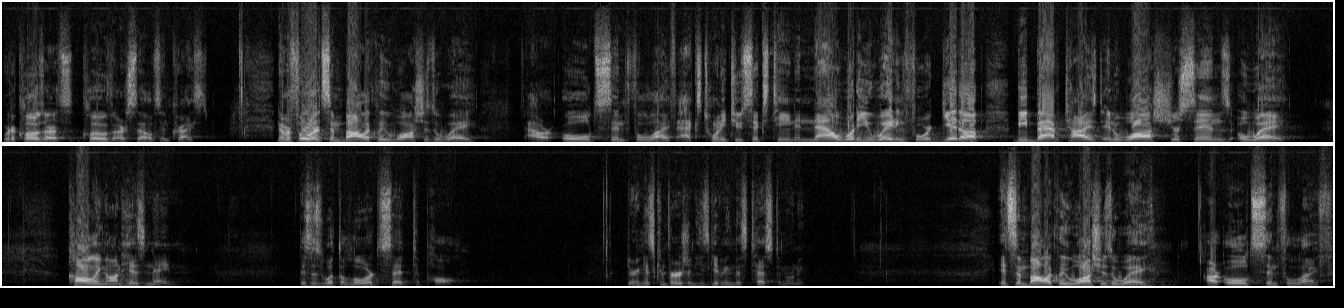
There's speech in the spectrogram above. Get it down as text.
We're to clothe, our, clothe ourselves in Christ. Number four, it symbolically washes away our old sinful life. Acts 22 16. And now, what are you waiting for? Get up, be baptized, and wash your sins away, calling on his name. This is what the Lord said to Paul. During his conversion. He's giving this testimony. It symbolically washes away our old sinful life.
